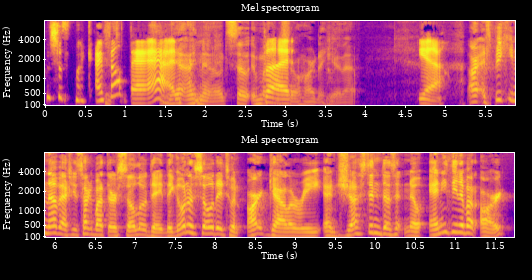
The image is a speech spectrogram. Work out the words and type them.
it's just like I felt bad. Yeah, I know. It's so it must But- be so hard to hear that. yeah. All right. And speaking of, actually, let's talk about their solo date. They go on a solo date to an art gallery, and Justin doesn't know anything about art.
